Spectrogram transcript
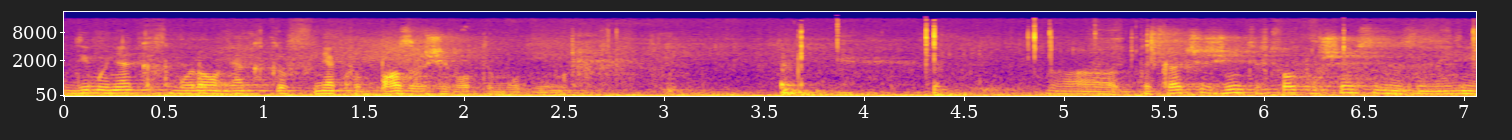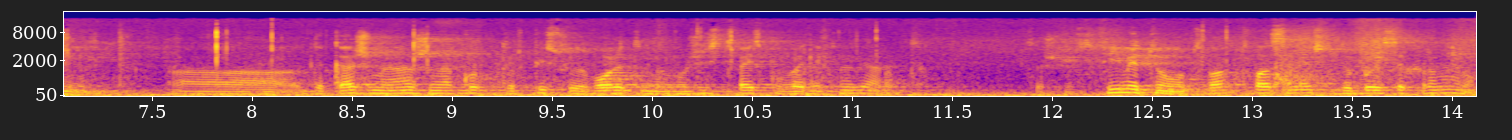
да има някакъв морал, някакъв, някаква база в живота му да има. А, така че жените в това отношение са незаменими. А, да кажем една жена, която търпи своеволята на мъжи, това е изповедник на вярата. Всъщност, в името на това, това семейство да бъде съхранено.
